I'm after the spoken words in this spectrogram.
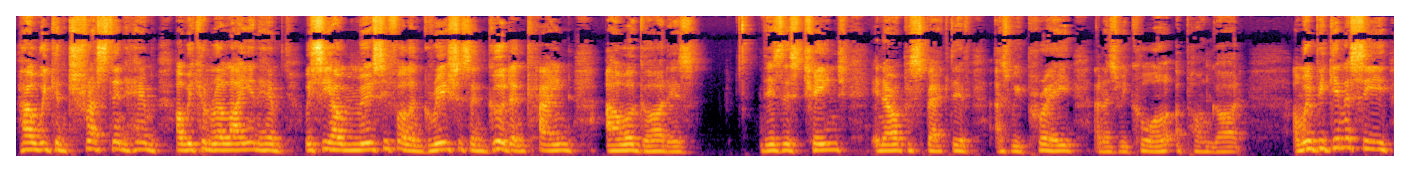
how we can trust in Him, how we can rely on Him. We see how merciful and gracious and good and kind our God is. There's this change in our perspective as we pray and as we call upon God. And we begin to see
